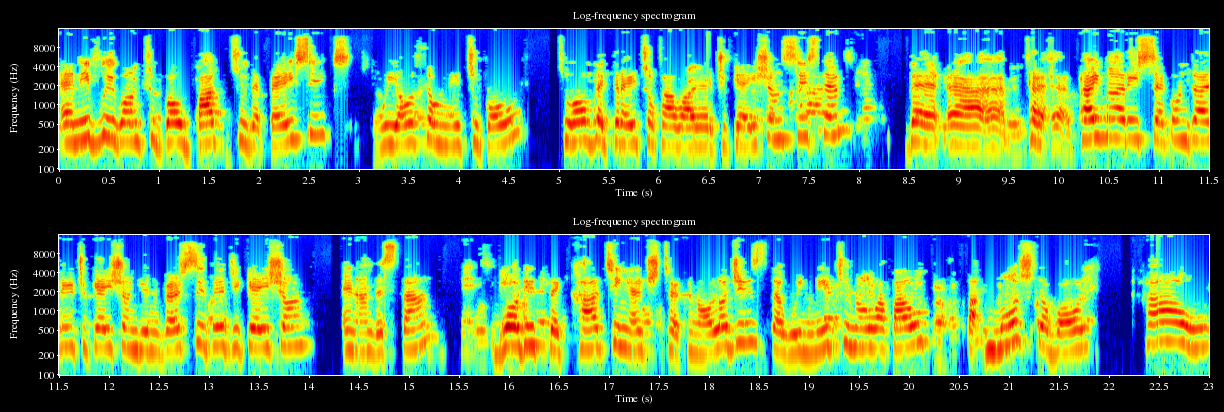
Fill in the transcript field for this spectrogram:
And if we want to go back to the basics, we also need to go to all the grades of our education system, the uh, uh primary, secondary education, university education, and understand what is the cutting edge technologies that we need to know about, but most of all, how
